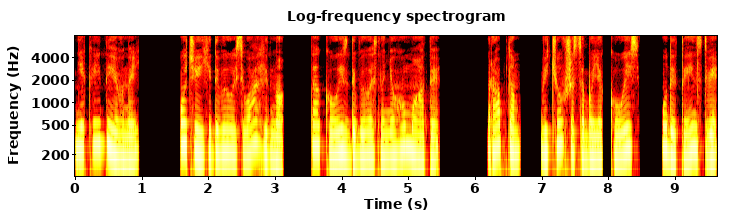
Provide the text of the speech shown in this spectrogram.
Який дивний. Очі її дивились лагідно, так колись дивилась на нього мати. Раптом, відчувши себе як колись, у дитинстві,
